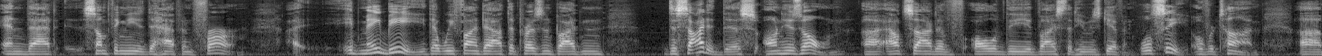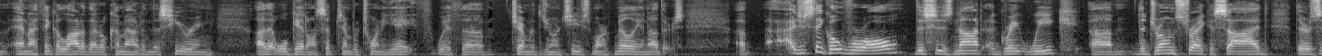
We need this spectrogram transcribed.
and that something needed to happen firm. It may be that we find out that President Biden decided this on his own uh, outside of all of the advice that he was given. We'll see over time. Um, and I think a lot of that will come out in this hearing uh, that we'll get on September 28th with uh, Chairman of the Joint Chiefs, Mark Milley, and others. Uh, I just think overall, this is not a great week. Um, the drone strike aside, there's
